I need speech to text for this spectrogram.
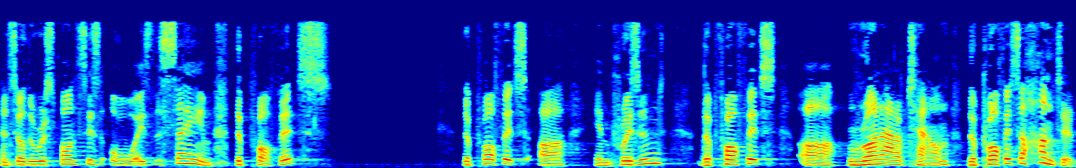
And so the response is always the same. The prophets, the prophets are imprisoned. The prophets are run out of town. The prophets are hunted.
